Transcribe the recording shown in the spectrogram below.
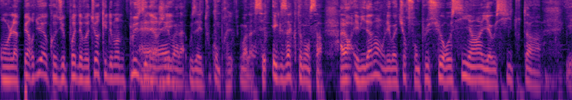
on l'a perdu à cause du poids de la voiture qui demande plus Eh, d'énergie? voilà, vous avez tout compris. Voilà, c'est exactement ça. Alors évidemment, les voitures sont plus sûres aussi. Hein. Il y a aussi tout un. Il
